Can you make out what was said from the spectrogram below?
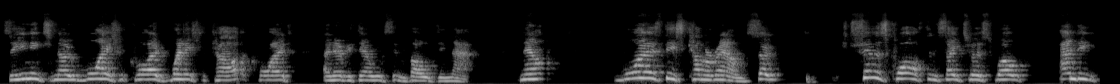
So you need to know why it's required, when it's required, and everything else involved in that. Now, why has this come around? So sellers quite often say to us, well, Andy,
